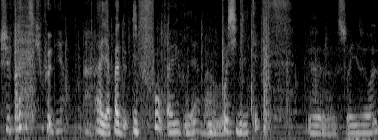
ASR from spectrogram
je sais pas ce qu'il faut dire. Ah, il n'y a pas de il faut. Ah, il faut Il y a dire. ben, une ouais. possibilité. Euh, soyez heureux.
